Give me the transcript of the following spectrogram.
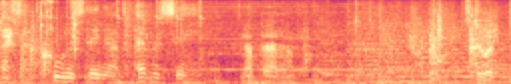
That's the coolest thing I've ever seen. Not bad, huh? Let's do it.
